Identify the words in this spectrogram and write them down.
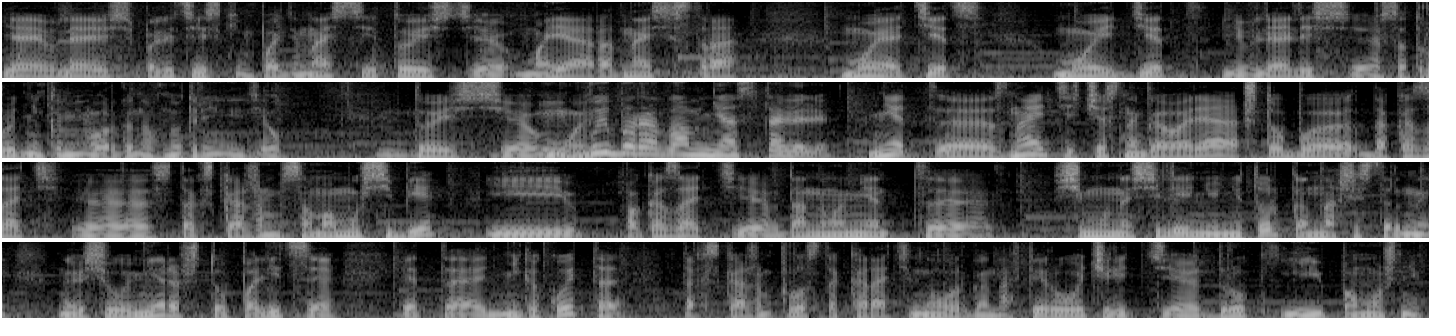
Я являюсь полицейским по династии, то есть э, моя родная сестра, мой отец, мой дед являлись э, сотрудниками органов внутренних дел. То есть э, И мой... выбора вам не оставили. Нет, знаете, честно говоря, чтобы доказать, так скажем, самому себе и показать в данный момент всему населению не только нашей страны, но и всего мира, что полиция это не какой-то, так скажем, просто карательный орган, а в первую очередь друг и помощник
